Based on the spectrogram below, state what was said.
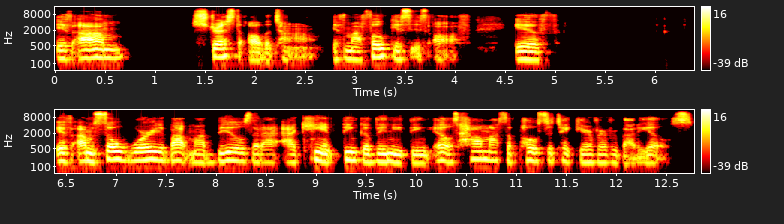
if I'm stressed all the time, if my focus is off, if if I'm so worried about my bills that I, I can't think of anything else, how am I supposed to take care of everybody else?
